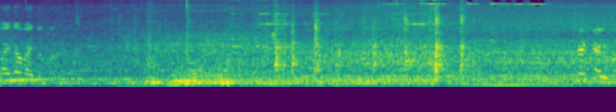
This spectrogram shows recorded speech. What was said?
Dawaj, dawaj do góry. Czekaj, bo...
